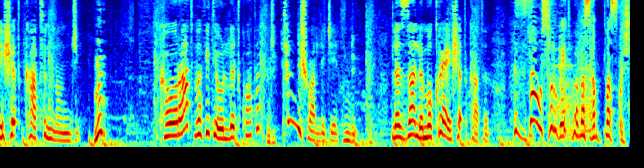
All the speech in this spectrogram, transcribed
የሸጥካትን ነው እንጂ ምን ከወራት በፊት የወለድኳትን ትንሿን ልጄን? ለዛ ለመኩሪያ የሸጥካትን እዛው እስር ቤት እሺ።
